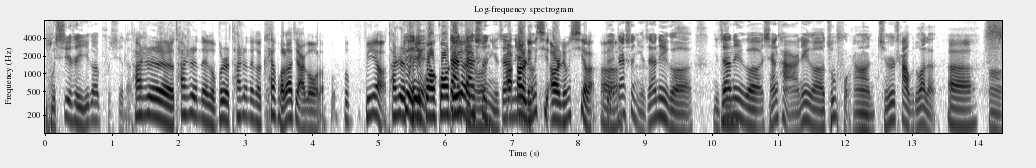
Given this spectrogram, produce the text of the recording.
谱系，是一个谱系的。它是它是那个不是它是那个开普勒架构的，不不不一样，它是可以光光追的但但是你在二零系二零系了啊。对，但是你在那个你在嗯。那个显卡那个族谱上其实差不多了，啊，嗯，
